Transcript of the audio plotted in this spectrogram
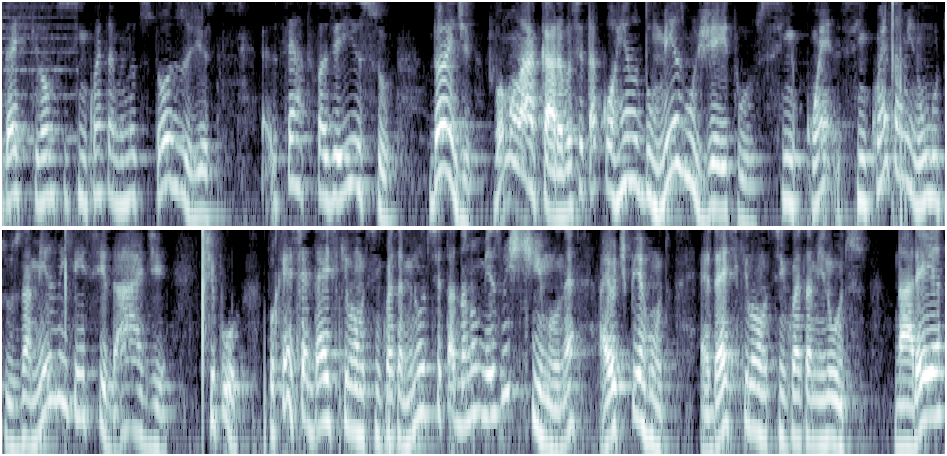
10 km e 50 minutos todos os dias. É certo fazer isso? Dandy, vamos lá, cara. Você está correndo do mesmo jeito, 50, 50 minutos, na mesma intensidade. Tipo, porque se é 10 km e 50 minutos, você está dando o mesmo estímulo, né? Aí eu te pergunto, é 10 km e 50 minutos na areia,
